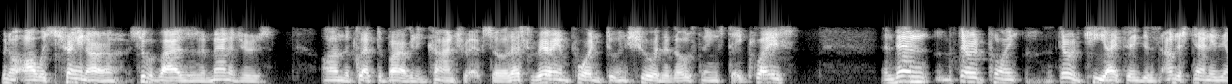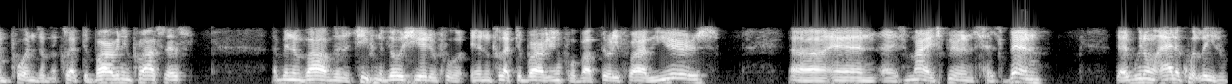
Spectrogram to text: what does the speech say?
we don't always train our supervisors and managers on the collective bargaining contract. So that's very important to ensure that those things take place. And then the third point, the third key, I think, is understanding the importance of the collective bargaining process. I've been involved as a chief negotiator for in collective bargaining for about 35 years. Uh, and as my experience has been, that we don't adequately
